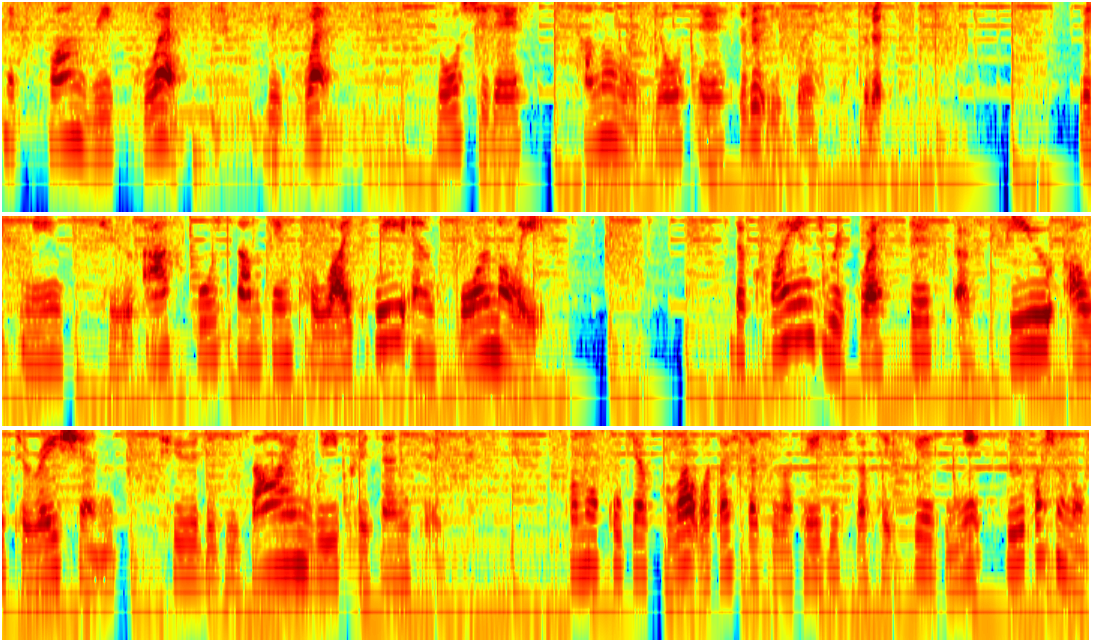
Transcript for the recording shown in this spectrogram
Next one, request. request. 動詞です。頼む、要請する、リクエストする。It means to ask for something politely and formally. The client requested a few alterations to the design we presented. その顧客は私たちが提示した設計図に数箇所の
